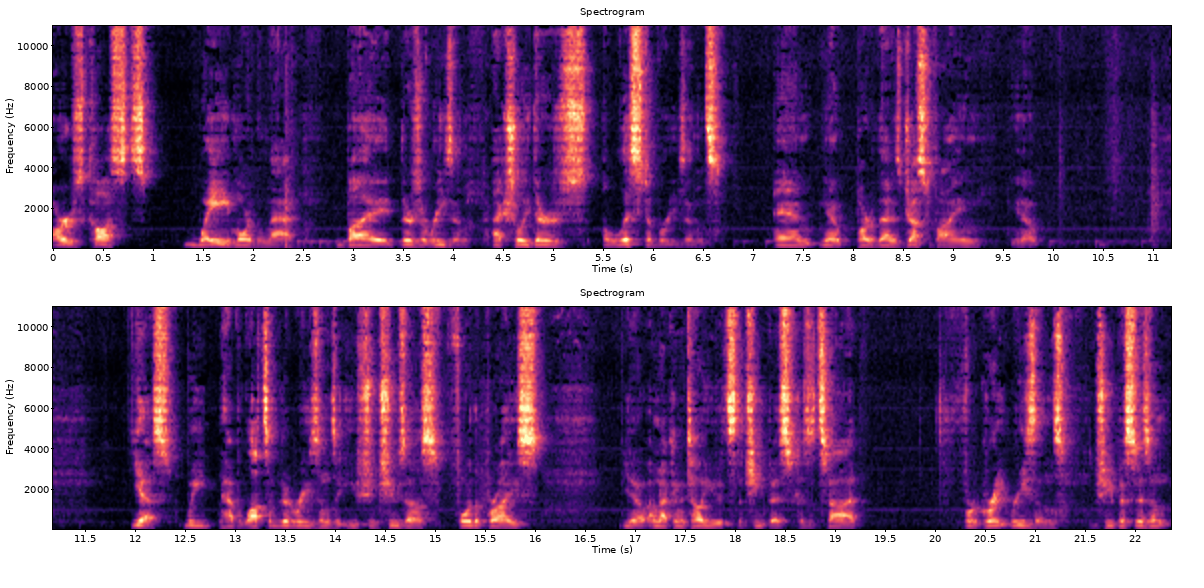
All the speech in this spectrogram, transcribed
Ours costs way more than that, but there's a reason. Actually, there's a list of reasons. And, you know, part of that is justifying, you know, yes, we have lots of good reasons that you should choose us for the price. You know, I'm not going to tell you it's the cheapest because it's not for great reasons. The cheapest isn't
